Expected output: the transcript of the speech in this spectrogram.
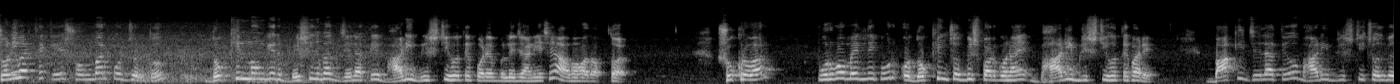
শনিবার থেকে সোমবার পর্যন্ত দক্ষিণবঙ্গের বেশিরভাগ জেলাতে ভারী বৃষ্টি হতে পারে বলে জানিয়েছে আবহাওয়া দপ্তর। শুক্রবার পূর্ব মেদিনীপুর ও দক্ষিণ চব্বিশ পরগনায় ভারী বৃষ্টি হতে পারে। বাকি জেলাতেও ভারী বৃষ্টি চলবে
